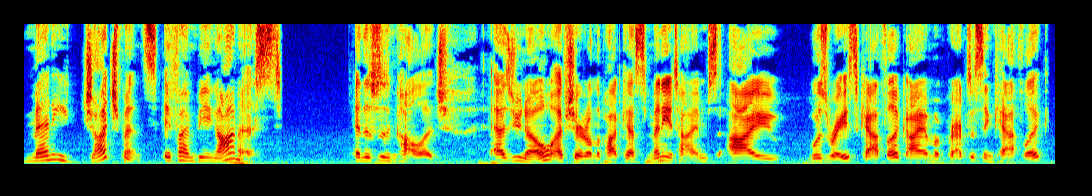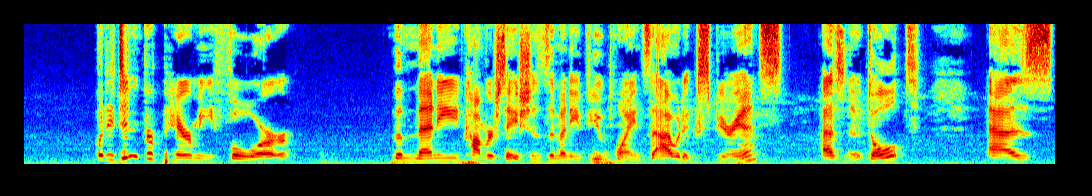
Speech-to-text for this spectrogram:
many judgments, if I'm being honest. And this was in college. As you know, I've shared on the podcast many times, I was raised Catholic. I am a practicing Catholic, but it didn't prepare me for the many conversations, the many viewpoints that I would experience as an adult, as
